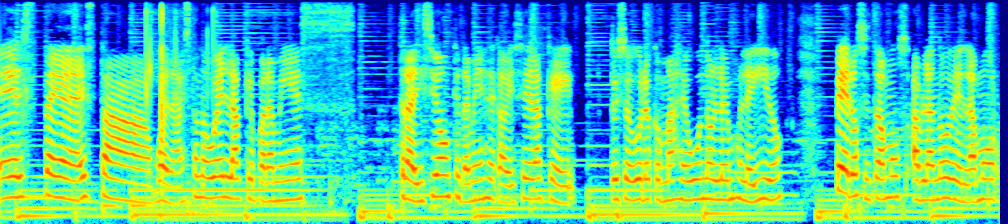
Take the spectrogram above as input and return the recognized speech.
este, esta, bueno, esta novela que para mí es tradición, que también es de cabecera, que estoy seguro que más de uno lo hemos leído, pero si estamos hablando del amor,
